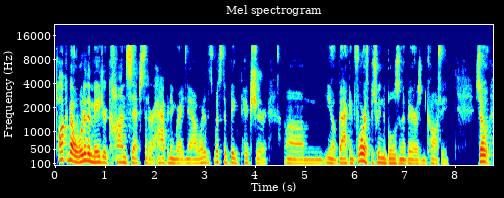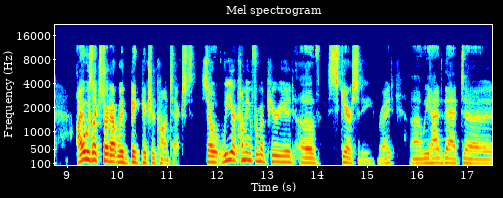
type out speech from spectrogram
talk about what are the major concepts that are happening right now. What is what's the big picture, um, you know, back and forth between the bulls and the bears and coffee. So I always like to start out with big picture context. So we are coming from a period of scarcity, right? Uh, we had that uh,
